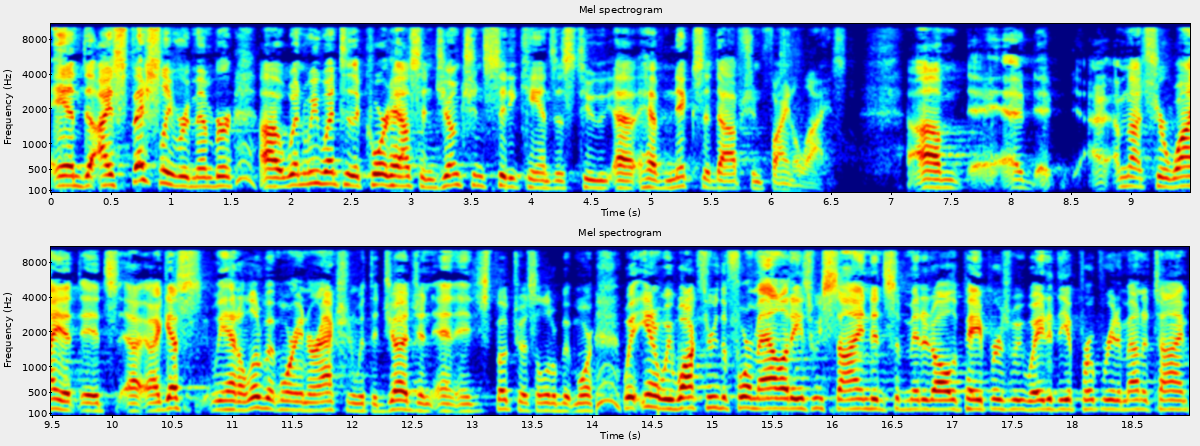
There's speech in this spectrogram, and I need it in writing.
And I especially remember uh, when we went to the courthouse in Junction City, Kansas, to uh, have Nick's adoption finalized. Um, I'm not sure why it, it's, uh, I guess we had a little bit more interaction with the judge and, and, he spoke to us a little bit more. We, you know, we walked through the formalities, we signed and submitted all the papers, we waited the appropriate amount of time.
